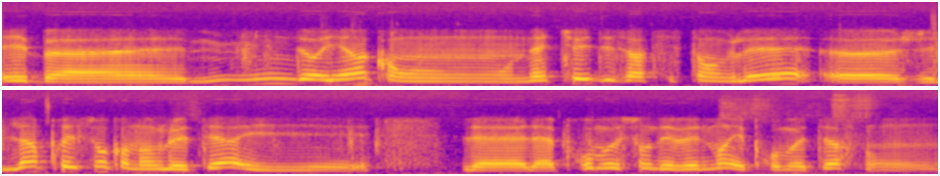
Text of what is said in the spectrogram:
eh ben, mine de rien, quand on accueille des artistes anglais, euh, j'ai l'impression qu'en Angleterre, la, la, promotion d'événements, les promoteurs sont euh,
